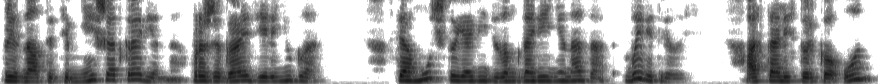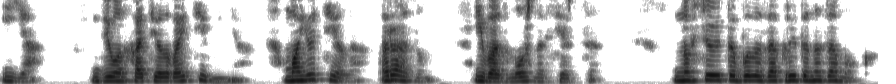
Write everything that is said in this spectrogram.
признался темнейший откровенно, прожигая зеленью глаз. Вся муть, что я видела мгновение назад, выветрилась. Остались только он и я. Дион хотел войти в меня, мое тело, разум и, возможно, в сердце. Но все это было закрыто на замок.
